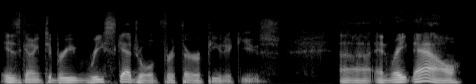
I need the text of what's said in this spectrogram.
is going to be rescheduled for therapeutic use. Uh, and right now,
